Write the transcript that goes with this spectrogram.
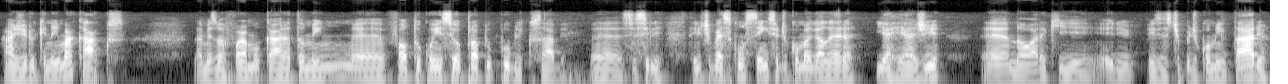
Agiram que nem macacos. Da mesma forma, o cara também é, faltou conhecer o próprio público, sabe? É, se, se, ele, se, ele, tivesse consciência de como a galera ia reagir é, na hora que ele fez esse tipo de comentário,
